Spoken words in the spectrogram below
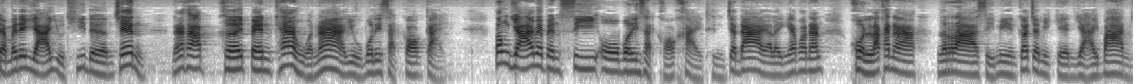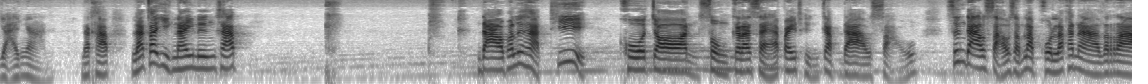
จะไม่ได้ย้ายอยู่ที่เดิม เช่นนะครับ เคยเป็นแค่หัวหน้าอยู่บริษัทกอไก่ ต้องย้ายไปเป็น CEO บริษัทขอไข่ถึงจะได้อะไรเงี้ยเพราะนั้นคนลัคนาราศีมีนก็จะมีเกณฑ์ย้ายบ้านย้ายงานนะครับ แล้วก็อีกในหนึ่งครับ ดาวพฤหัสที่โคจรส่งกระแสไปถึงกับดาวเสาร์ซึ่งดาวเสาร์สำหรับคนลัคนารา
